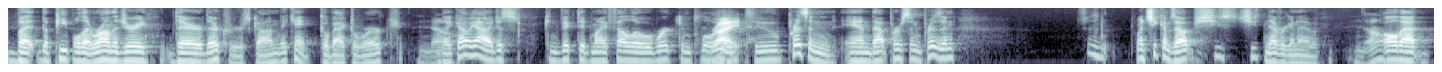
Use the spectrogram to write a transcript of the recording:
But the people that were on the jury, their their career's gone. They can't go back to work. no. Like, oh yeah, I just convicted my fellow work employee Right. to prison, and that person in prison, when she comes out, she's she's never gonna no. all that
